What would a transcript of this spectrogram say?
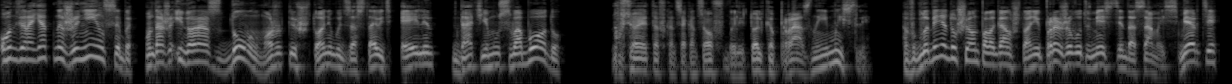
он, вероятно, женился бы. Он даже иной раз думал, может ли что-нибудь заставить Эйлин дать ему свободу. Но все это, в конце концов, были только праздные мысли. В глубине души он полагал, что они проживут вместе до самой смерти,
